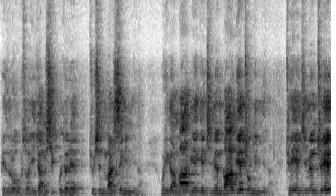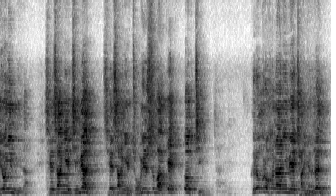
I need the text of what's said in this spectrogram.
베드로후서 2장 19절에 주신 말씀입니다. 우리가 마귀에게 지면 마귀의 종입니다. 죄에 지면 죄의 종입니다. 세상에 지면 세상의 종일 수밖에 없지요. 그러므로 하나님의 자녀는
